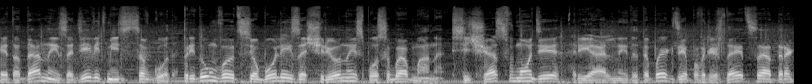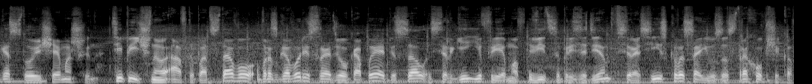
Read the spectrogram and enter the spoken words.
Это данные за 9 месяцев года. Придумывают все более изощренные способы обмана. Сейчас в моде реальные ДТП, где повреждается дорогостоящая машина. Типичную автоподставу в разговоре с Радио КП описал Сергей Ефремов, вице-президент Всероссийского союза страховщиков.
